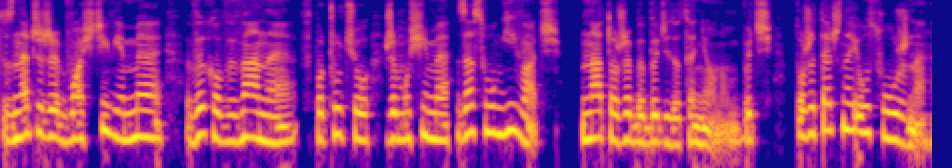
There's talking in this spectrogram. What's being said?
To znaczy, że właściwie my, wychowywane w poczuciu, że musimy zasługiwać na to, żeby być docenioną, być pożyteczne i usłużne.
